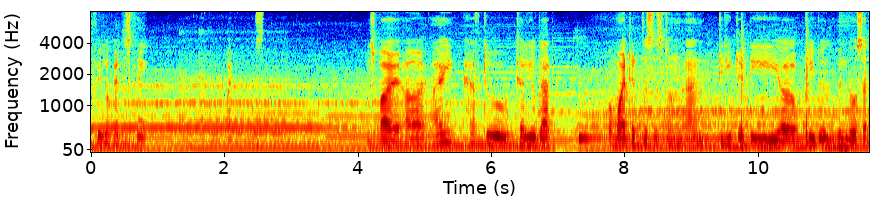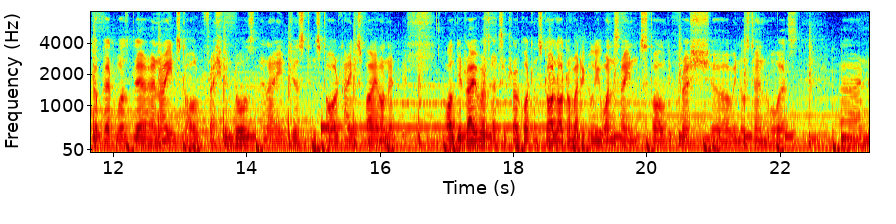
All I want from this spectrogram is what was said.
if we look at the screen Spy, uh, I have to tell you that formatted the system and deleted the uh, pre-built Windows setup that was there and I installed fresh Windows and I just installed TimeSpy on it. All the drivers etc got installed automatically once I installed the fresh uh, Windows 10 OS and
